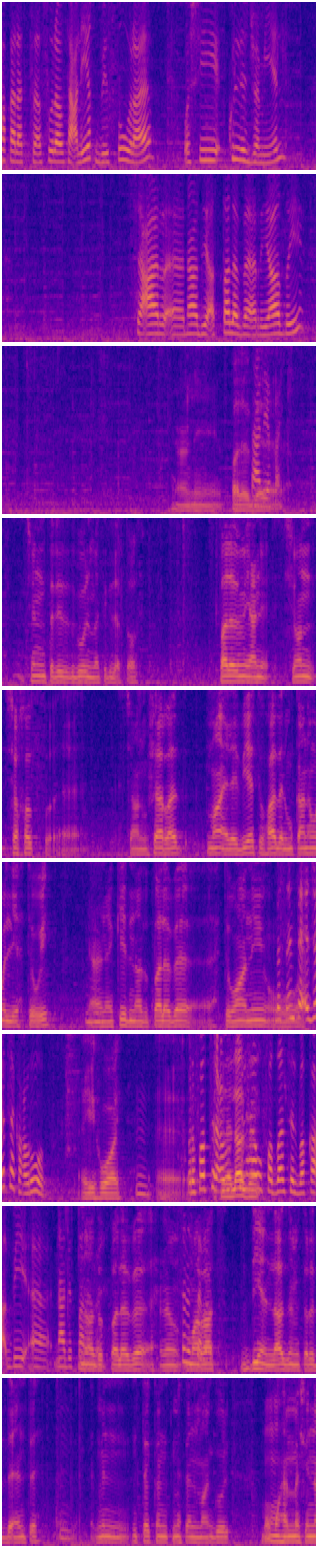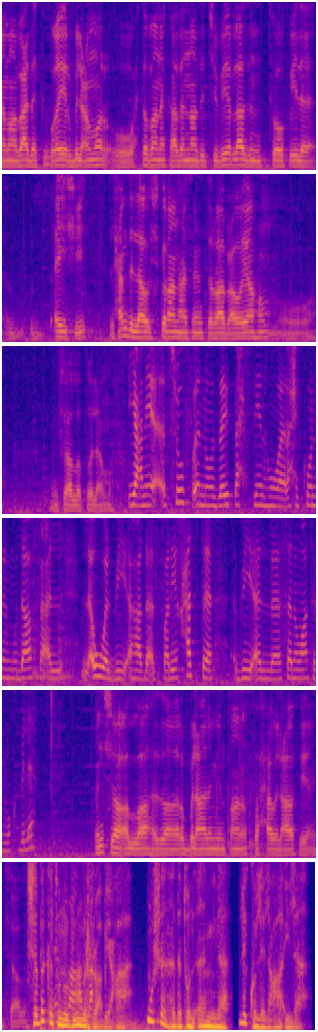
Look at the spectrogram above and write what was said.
فقرة صورة وتعليق بصورة وشيء كل جميل شعار آه، نادي الطلبة الرياضي. يعني طلب تعليقك. شنو تريد تقول ما تقدر توصف؟ طلب يعني شلون شخص آه، كان مشرد ما له بيت وهذا المكان هو اللي يحتويه. يعني أكيد نادي الطلبة احتواني و... بس أنت إجتك عروض. أي هواي. آه رفضت العروض كلها وفضلت البقاء بنادي الطلبة. نادي الطلبة. إحنا مرات دين لازم ترد أنت. مم. من أنت كنت مثل ما نقول مو مهمش انما بعدك صغير بالعمر واحتضنك هذا النادي الكبير لازم توفي له بأي شيء. الحمد لله وشكرا هاي سنه الرابعة وياهم. وان شاء الله طول العمر. يعني تشوف إنه زيد تحسين هو راح يكون المدافع الأول بهذا الفريق حتى بالسنوات المقبلة؟ إن شاء الله إذا رب العالمين طانا الصحة والعافية إن شاء الله. شبكة نجوم الرابعة مشاهدة آمنة لكل العائلة.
